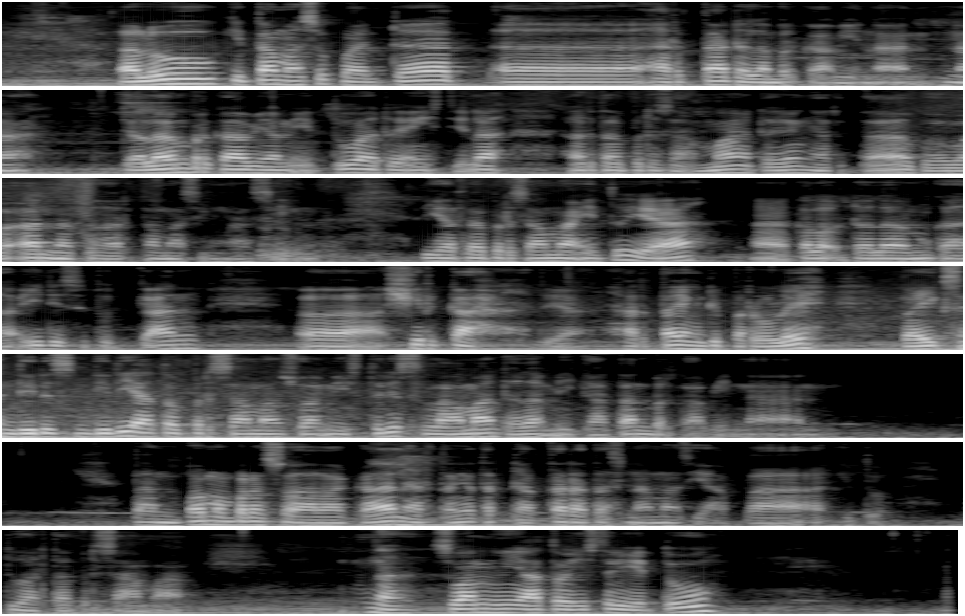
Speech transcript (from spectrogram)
Lalu kita masuk pada uh, harta dalam perkawinan. Nah, dalam perkawinan itu ada yang istilah harta bersama, ada yang harta bawaan atau harta masing-masing. Di harta bersama itu ya, uh, kalau dalam KHI disebutkan uh, syirkah, gitu ya, harta yang diperoleh baik sendiri-sendiri atau bersama suami istri selama dalam ikatan perkawinan tanpa mempersoalkan hartanya terdaftar atas nama siapa gitu itu harta bersama nah suami atau istri itu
